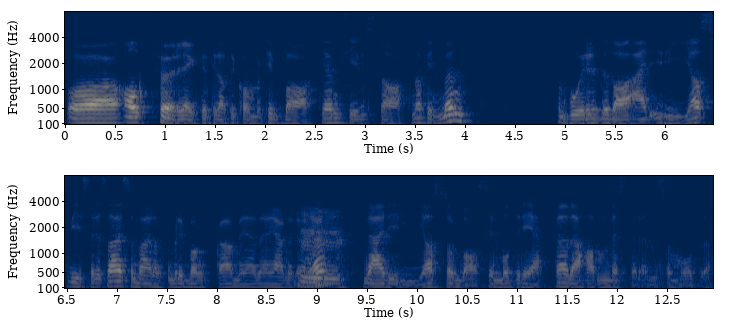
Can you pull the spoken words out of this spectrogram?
Og alt fører egentlig til at vi kommer tilbake igjen til starten av filmen. Hvor det da er Rias, viser det seg, som er han som blir banka med det jernrøret. Mm. Det er Rias som Wasim må drepe. Det er han bestevennen som må dø.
